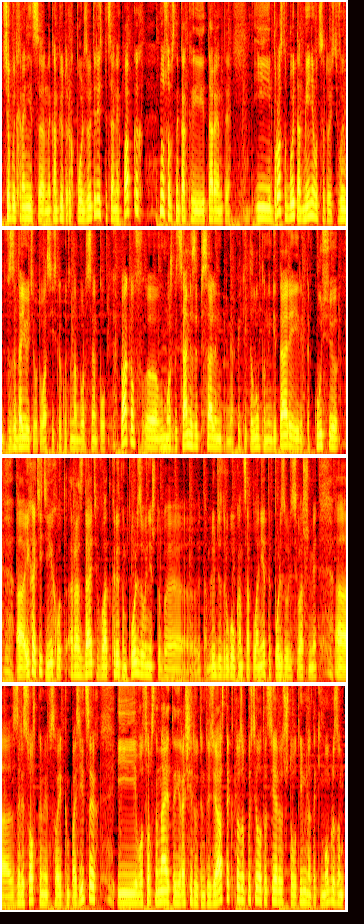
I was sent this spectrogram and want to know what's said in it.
Все будет храниться на компьютерах пользователей в специальных папках, ну, собственно, как и торренты. И просто будет обмениваться, то есть вы задаете, вот у вас есть какой-то набор сэмпл паков, э, вы, может быть, сами записали, например, какие-то лупы на гитаре или перкуссию, а, и хотите их вот раздать в открытом пользовании, чтобы э, там люди с другого конца планеты пользовались вашими а, зарисовками в своих композициях. И вот, собственно, на это и рассчитывают энтузиасты, кто запустил этот сервис, что вот именно таким образом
